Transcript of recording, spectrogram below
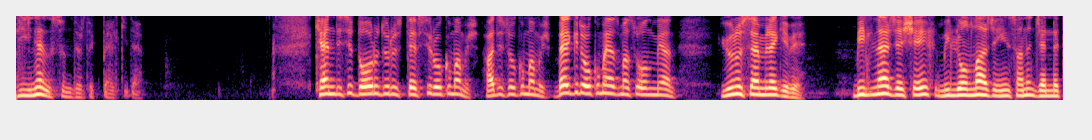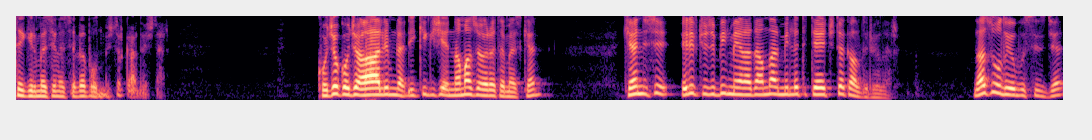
Dine ısındırdık belki de. Kendisi doğru dürüst tefsir okumamış, hadis okumamış, belki de okuma yazması olmayan Yunus Emre gibi binlerce şeyh, milyonlarca insanın cennete girmesine sebep olmuştur kardeşler. Koca koca alimler iki kişiye namaz öğretemezken, kendisi elif cüzü bilmeyen adamlar milleti teheccüde kaldırıyorlar. Nasıl oluyor bu sizce?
